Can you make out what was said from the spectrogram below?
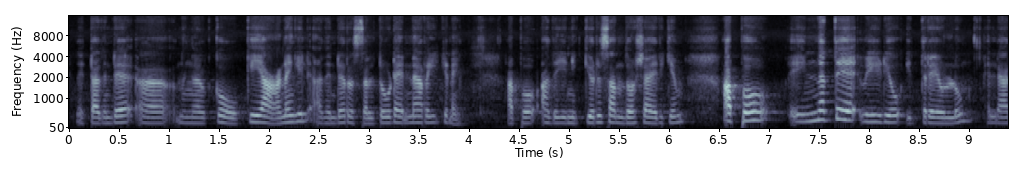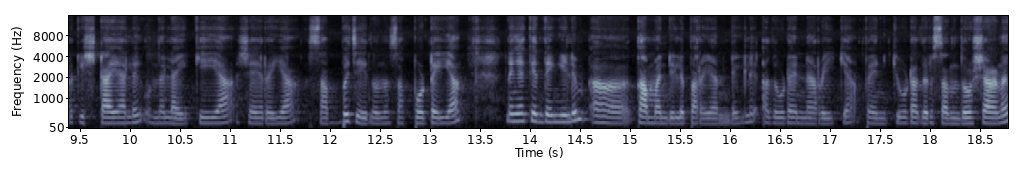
എന്നിട്ട് അതിന്റെ നിങ്ങൾക്ക് ഓക്കെ ആണെങ്കിൽ അതിന്റെ റിസൾട്ടൂടെ എന്നെ അറിയിക്കണേ. അപ്പോൾ അത് എനിക്കൊരു സന്തോഷമായിരിക്കും അപ്പോൾ ഇന്നത്തെ വീഡിയോ ഇത്രയേ ഉള്ളൂ. എല്ലാവർക്കും ഇഷ്ടമായാൽ ഒന്ന് ലൈക്ക് ചെയ്യുക ഷെയർ ചെയ്യുക സബ് ചെയ്തൊന്ന് സപ്പോർട്ട് ചെയ്യുക. നിങ്ങൾക്ക് എന്തെങ്കിലും കമന്റിൽ പറയാനുണ്ടെങ്കിൽ അതുകൂടെ എന്നെ അറിയിക്കുക. അപ്പോൾ എനിക്കൂടെ അതൊരു സന്തോഷമാണ്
